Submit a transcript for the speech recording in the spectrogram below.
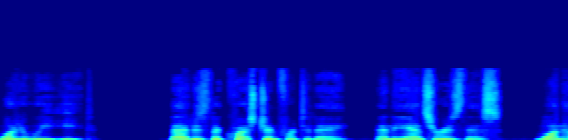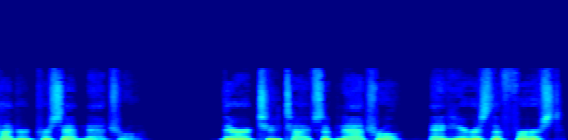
What do we eat? That is the question for today, and the answer is this 100% natural. There are two types of natural, and here is the first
